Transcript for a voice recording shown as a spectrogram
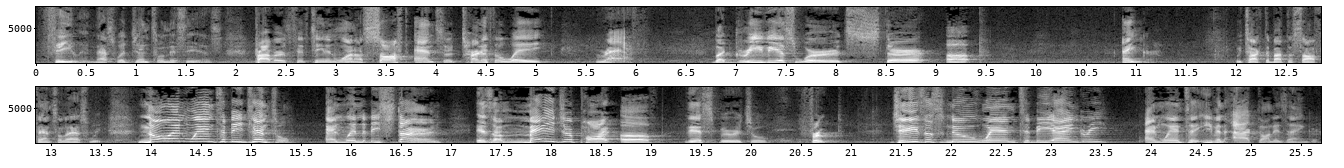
feeling. That's what gentleness is. Proverbs 15 and 1 A soft answer turneth away wrath, but grievous words stir up anger. We talked about the soft answer last week. Knowing when to be gentle and when to be stern is a major part of this spiritual fruit. Jesus knew when to be angry and when to even act on his anger.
